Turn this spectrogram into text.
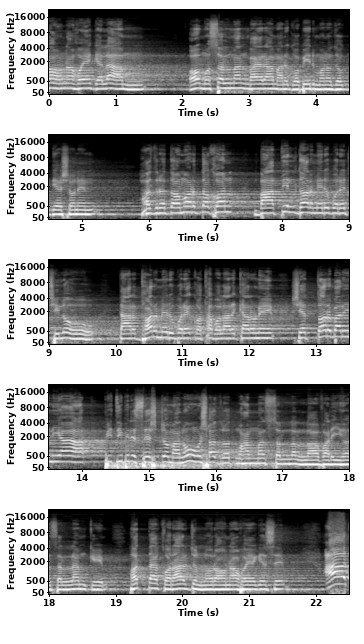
রওনা হয়ে গেলাম। ও মুসলমান ভাইরা আমার গভীর মনোযোগ দিয়ে শোনেন। হজরত অমর তখন বাতিল ধর্মের উপরে ছিল। তার ধর্মের উপরে কথা বলার কারণে সে তরবারি নিয়া পৃথিবীর শ্রেষ্ঠ মানুষ হজরত মোহাম্মদ সাল্লাহ আলিহাসাল্লামকে হত্যা করার জন্য রওনা হয়ে গেছে। আজ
